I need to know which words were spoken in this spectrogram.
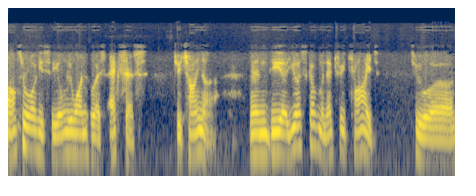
after all, he's the only one who has access to China, and the uh, U.S. government actually tried to uh,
